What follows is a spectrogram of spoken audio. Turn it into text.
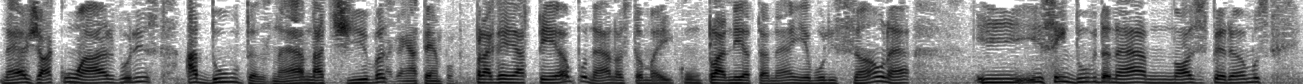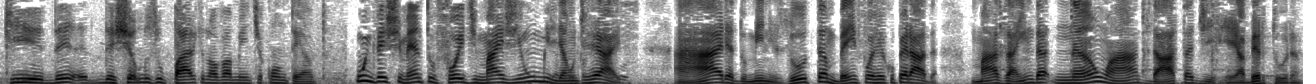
né, já com árvores adultas, né, nativas. Para ganhar tempo. Para ganhar tempo, né? Nós estamos aí com um planeta, né, em ebulição, né? E, e, sem dúvida, né, nós esperamos que de, deixamos o parque novamente contento. O investimento foi de mais de um milhão de reais. A área do Mini Zoo também foi recuperada, mas ainda não há data de reabertura.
